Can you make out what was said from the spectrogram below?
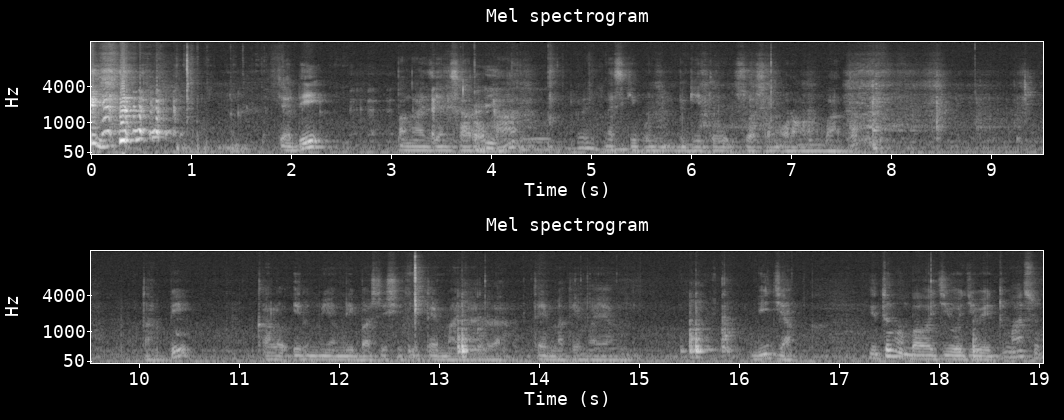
Jadi pengajian saroha meskipun begitu suasana orang-orang Batak, tapi kalau ilmu yang dibahas di situ temanya adalah tema-tema yang bijak, itu membawa jiwa-jiwa itu masuk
